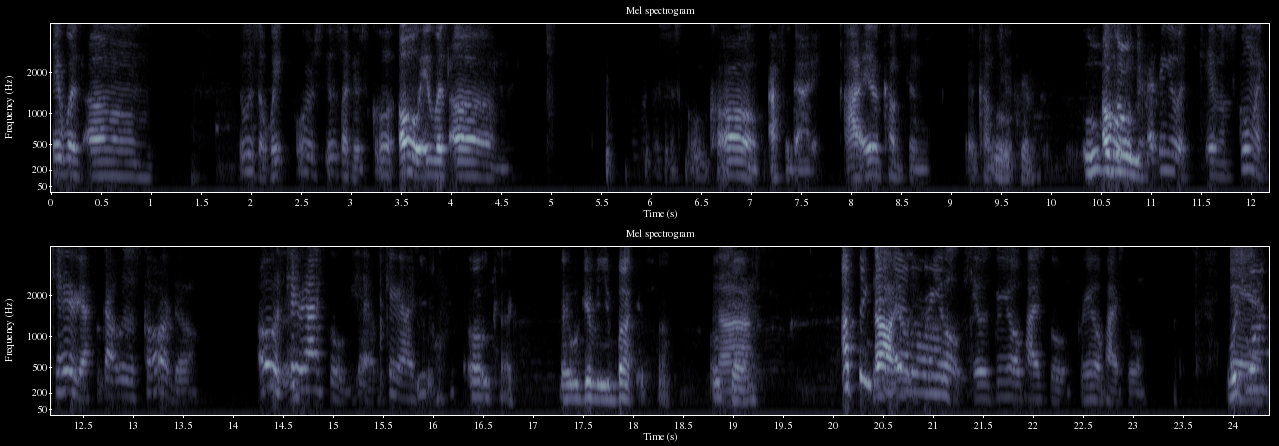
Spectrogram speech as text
it was um, it was a Wake Forest. It was like a school. Oh, it was um, what's the school called? I forgot it. I, it'll come to me. It'll come to. me. Who was Oh, on there? I think it was it was school in Cary. I forgot what it was called though. Oh, it was Cary High School. Yeah, it was Cary High School. Okay. They were giving you buckets, huh? Okay. Nah. I think No, they it was um, Green Hope. It was Green Hope High School. Green Hope High School. Which And one?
